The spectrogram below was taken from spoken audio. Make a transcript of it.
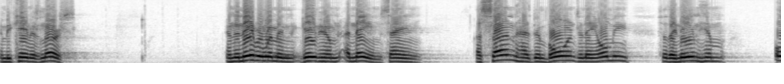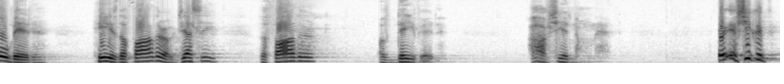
and became his nurse. And the neighbor women gave him a name, saying, A son has been born to Naomi, so they named him Obed. He is the father of Jesse, the father of David. Oh, if she had known that. If she could,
